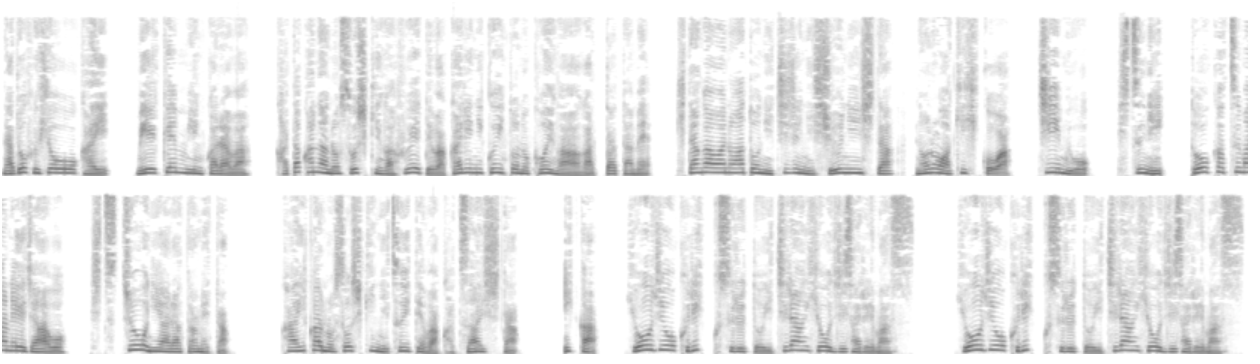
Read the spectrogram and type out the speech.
など不評を買い、三重県民からは、カタカナの組織が増えて分かりにくいとの声が上がったため、北側の後に知事に就任した野呂明彦は、チームを室に、統括マネージャーを室長に改めた。会下の組織については割愛した。以下、表示をクリックすると一覧表示されます。表示をクリックすると一覧表示されます。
